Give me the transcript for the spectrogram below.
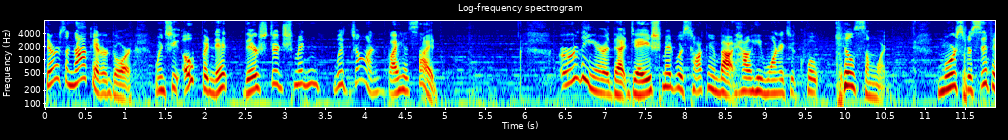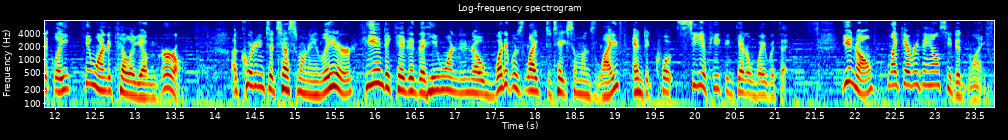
there was a knock at her door. When she opened it, there stood Schmid with John by his side. Earlier that day, Schmid was talking about how he wanted to, quote, kill someone. More specifically, he wanted to kill a young girl. According to testimony later, he indicated that he wanted to know what it was like to take someone's life and to, quote, see if he could get away with it. You know, like everything else he did in life.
